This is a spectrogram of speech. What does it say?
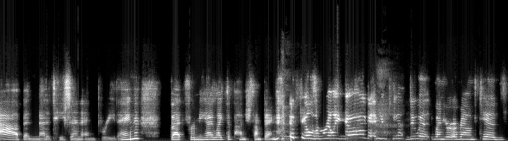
app and meditation and breathing. But for me, I like to punch something. it feels really good, and you can't do it when you're around kids.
